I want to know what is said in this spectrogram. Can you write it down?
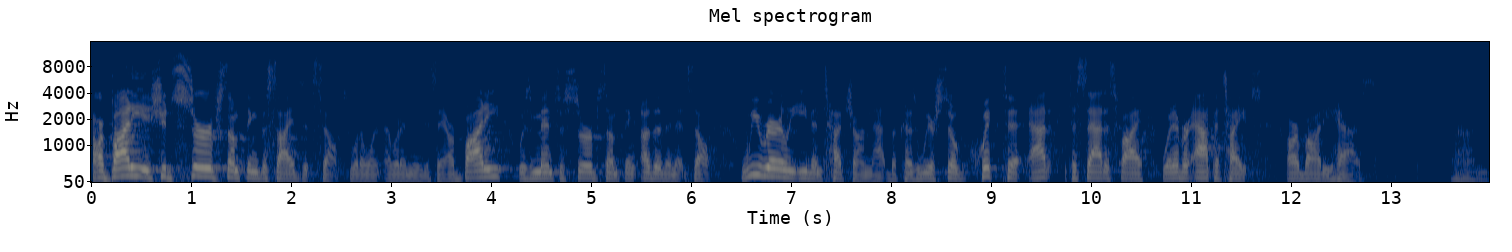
our body should serve something besides itself, is what I, want, what I mean to say. Our body was meant to serve something other than itself. We rarely even touch on that because we are so quick to, add, to satisfy whatever appetites our body has. Um,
